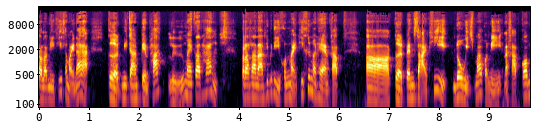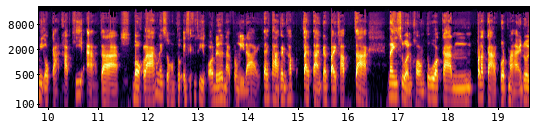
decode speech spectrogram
กรณีที่สมัยหน้า เกิดมีการเปลี่ยนพักหรือแม้กระทั่งประธานาธิบดีคนใหม่ที่ขึ้นมาแทนครับ เกิดเป็นสายที่โดวิชมากกว่านี้นะครับ ก็มีโอกาสครับที่อาจจะบอกล้างในส่วนของตัว executive order นะตรงนี้ได้ แตกต่างกันครับ แตกต่างกันไปครับจากในส่วนของตัวการประกาศกฎหมายโดย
